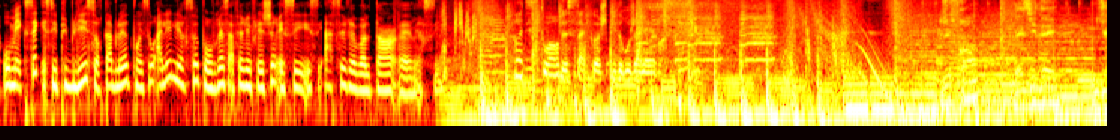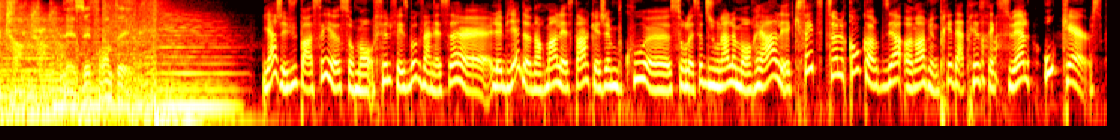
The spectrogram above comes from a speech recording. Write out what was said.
au Mexique. Et c'est publié sur tabloïd.co. Allez lire ça pour vrai, ça fait réfléchir et c'est c'est assez révoltant. Euh, merci. Pas d'histoire de sacoche puis de rouge à lèvres. Du front, des idées, du crâne. Les effronter. Hier, j'ai vu passer euh, sur mon fil Facebook, Vanessa, euh, le billet de Normand Lester que j'aime beaucoup euh, sur le site du Journal de Montréal euh, qui s'intitule Concordia honore une prédatrice sexuelle. Who cares?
